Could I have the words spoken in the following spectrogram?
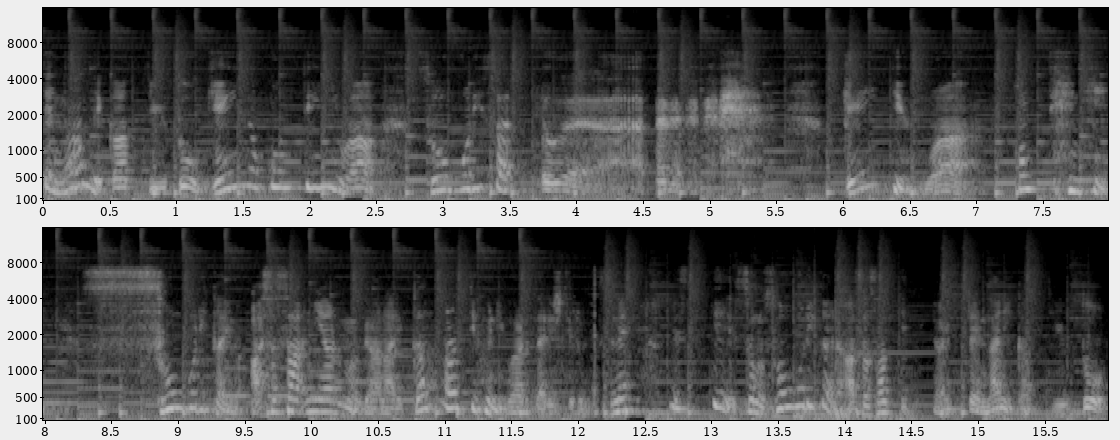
これ一体何でかっていうと原因の根底には相互理解原因っていうのは根底に相互理解の浅さにあるのではないかなんていうふうに言われたりしてるんですね。でその相互理解の浅さっていうのは一体何かっていうと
